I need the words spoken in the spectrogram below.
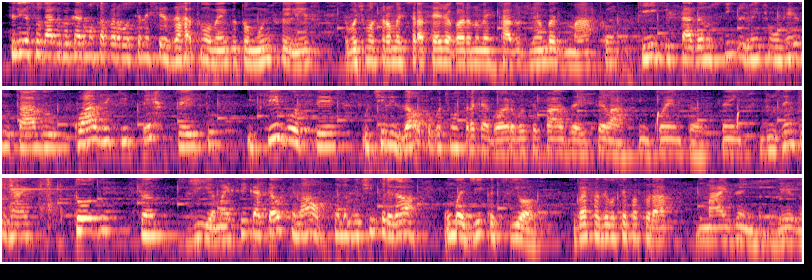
Se liga, soldado, que eu quero mostrar para você neste exato momento. Eu estou muito feliz. Eu vou te mostrar uma estratégia agora no mercado de ambas marcam que está dando simplesmente um resultado quase que perfeito. E se você utilizar o que eu vou te mostrar aqui agora, você faz aí, sei lá, 50, 100, 200 reais todo santo dia. Mas fica até o final, porque eu vou te entregar uma dica aqui, ó, que vai fazer você faturar mais ainda, beleza?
